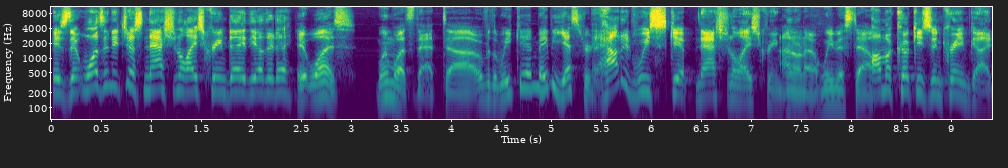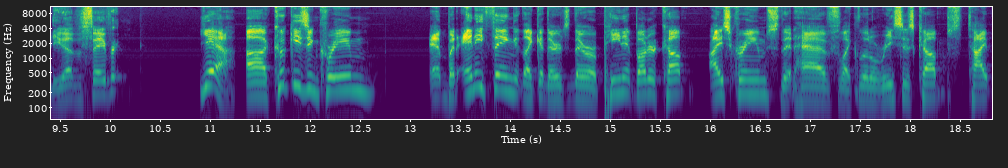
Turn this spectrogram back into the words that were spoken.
is that wasn't it just National Ice Cream Day the other day? It was. When was that? Uh, over the weekend? Maybe yesterday. How did we skip National Ice Cream Day? I don't know. We missed out. I'm a cookies and cream guy. Do you have a favorite? Yeah, uh, cookies and cream, Eh, but anything like there's there are peanut butter cup ice creams that have like little Reese's cups type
